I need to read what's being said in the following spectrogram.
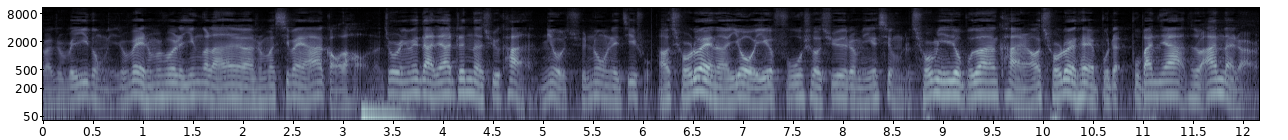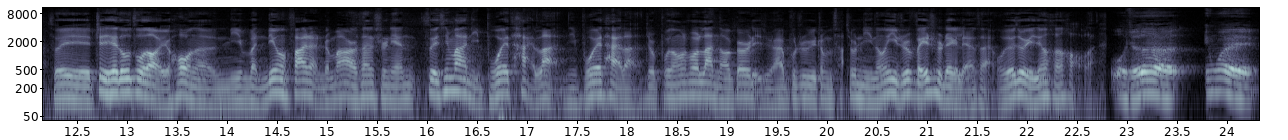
是吧？就唯一动力，就为什么说这英格兰呀、什么西班牙搞得好呢？就是因为大家真的去看，你有群众这基础，然后球队呢又有一个服务社区的这么一个性质，球迷就不断看，然后球队他也不不搬家，他就安在这儿。所以这些都做到以后呢，你稳定发展这么二三十年，最起码你不会太烂，你不会太烂，就不能说烂到根儿里去，还不至于这么惨。就是你能一直维持这个联赛，我觉得就已经很好了。我觉得，因为。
